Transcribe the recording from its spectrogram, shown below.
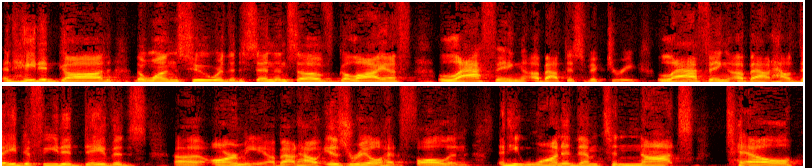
and hated God, the ones who were the descendants of Goliath, laughing about this victory, laughing about how they defeated David's uh, army, about how Israel had fallen. And he wanted them to not tell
